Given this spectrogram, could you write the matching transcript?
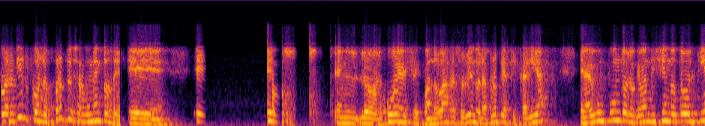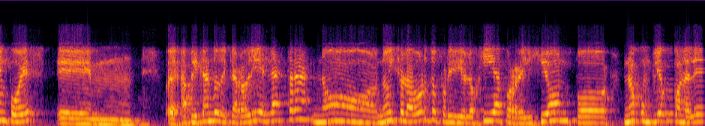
partir con los propios argumentos de eh, en los jueces cuando van resolviendo la propia fiscalía en algún punto lo que van diciendo todo el tiempo es eh, eh, aplicando de que Rodríguez Lastra no, no hizo el aborto por ideología, por religión, por no cumplió con la ley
